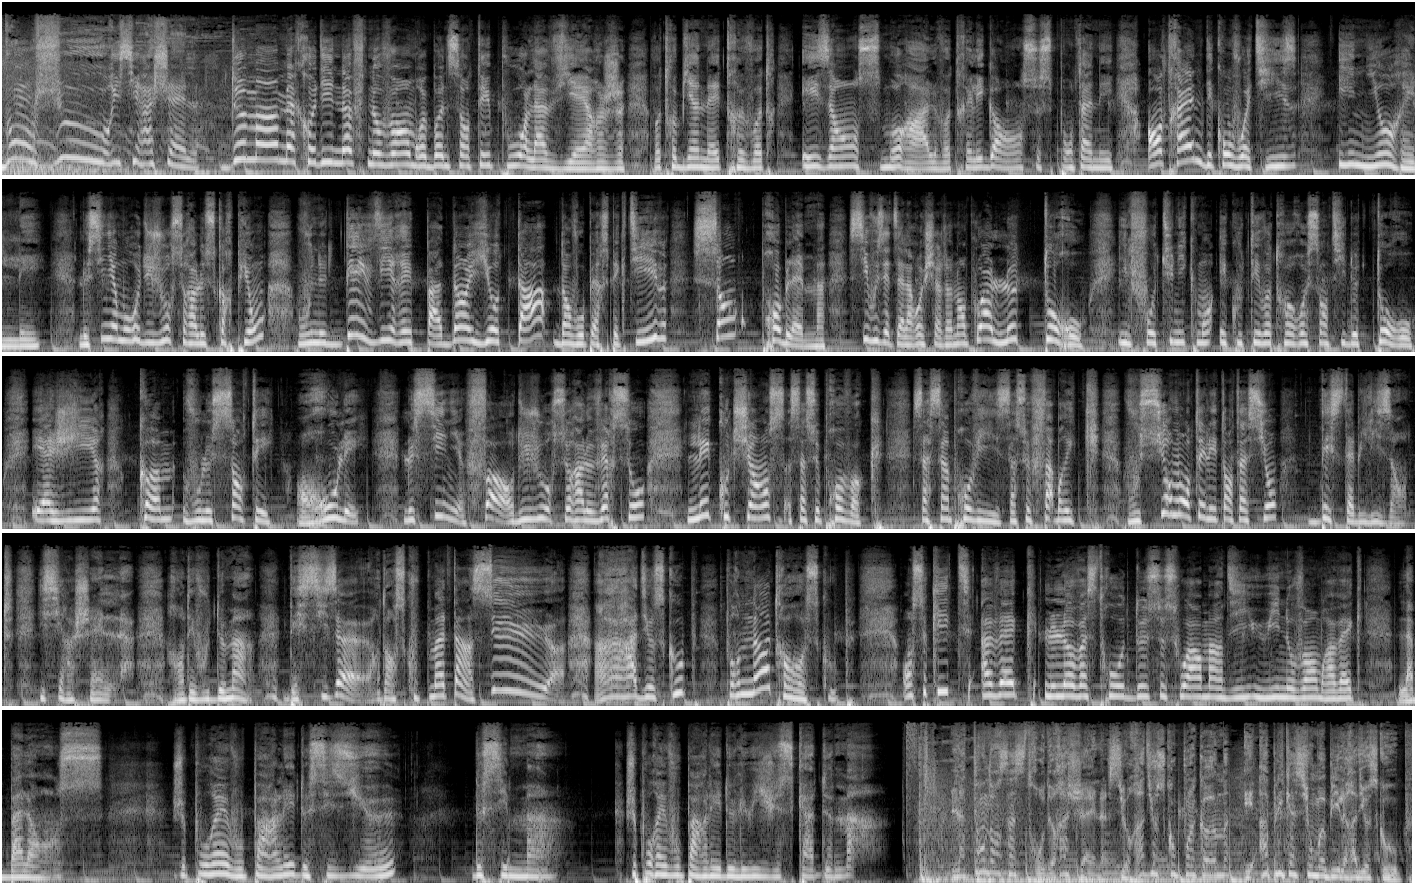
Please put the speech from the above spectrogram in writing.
Bonjour, ici Rachel. Demain, mercredi 9 novembre, bonne santé pour la Vierge. Votre bien-être, votre aisance morale, votre élégance spontanée entraînent des convoitises. Ignorez-les. Le signe amoureux du jour sera le scorpion. Vous ne dévirez pas d'un iota dans vos perspectives sans problème. Si vous êtes à la recherche d'un emploi, le taureau. Il faut uniquement écouter votre ressenti de taureau et agir comme vous le sentez. Roulez. Le signe fort du jour sera le verso. Les coups de chance, ça se provoque, ça s'improvise, ça se fabrique. Vous surmontez les tentations déstabilisantes. Ici Rachel, rendez-vous demain dès 6h dans Scoop Matin sur Radio Scoop pour notre horoscope. On se quitte avec le Love Astro de ce soir mardi 8 novembre avec la balance. Je pourrais vous parler de ses yeux, de ses mains. Je pourrais vous parler de lui jusqu'à demain. La tendance astro de Rachel sur radioscope.com et application mobile Radioscope.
